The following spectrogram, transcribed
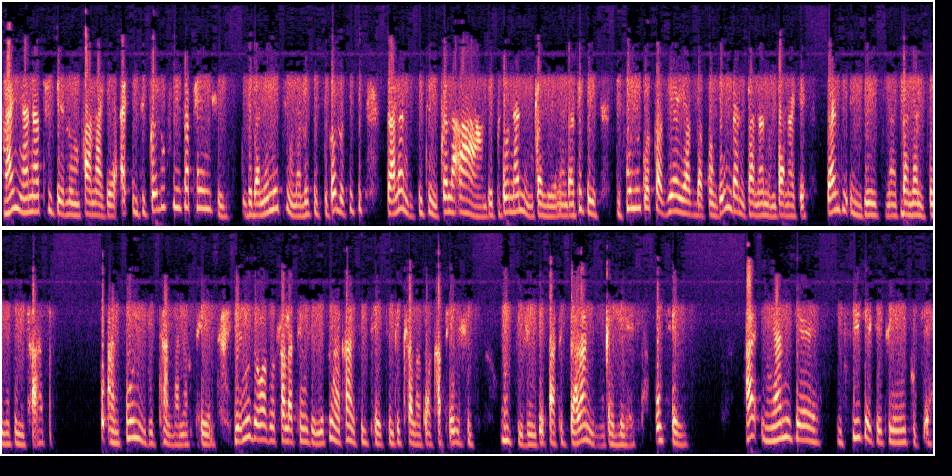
Hayi nyhani athi ke lo mfana ke "Ay, ndicela ufika apha endlini ndizoba nemeeting nalo sisi kodwa sisi dala ndisithi ndicela ahambe because ndandimxelela ndathi ke ndifuna inkosikazi uyayazi uba kwangoku ndandithanda nomntana ke ndandiengage nathi uba ndandifuna ukumtshata so andifuni nje ukuthandana kuphela yena uze wazohlala apha endlini? Singakhange siyithethe into ukuhlala kwakhe apha endlini. Uzile nje but kudala ndimxelela okay. Hayi nyhani ke? Ndifike ke kule ke.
